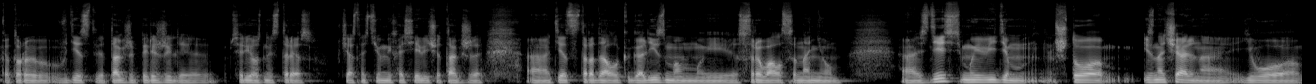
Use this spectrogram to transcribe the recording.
которые в детстве также пережили серьезный стресс В частности, у Михасевича также отец страдал алкоголизмом и срывался на нем. Здесь мы видим, что изначально его,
